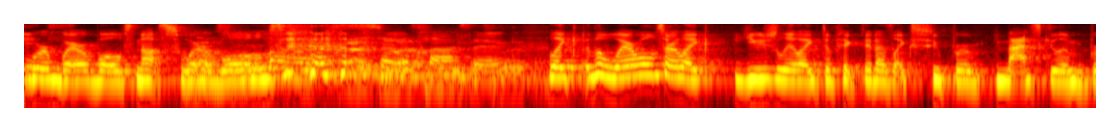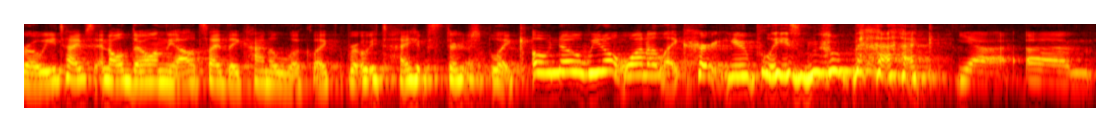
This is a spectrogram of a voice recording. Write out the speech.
We're werewolves, not swearwolves. That- so yeah, that's another- that's classic. like the werewolves are like usually like depicted as like super masculine broy types and although on the outside they kind of look like broy types they're just like oh no we don't want to like hurt you please move back Yeah, um,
